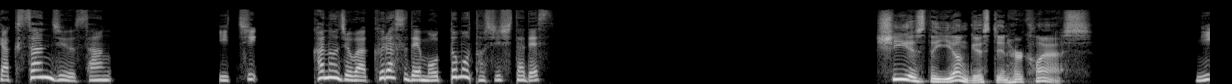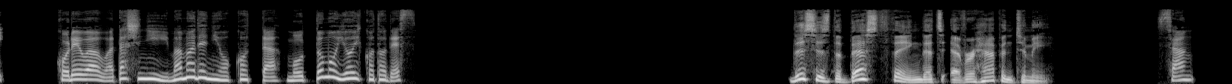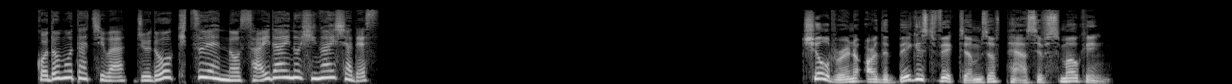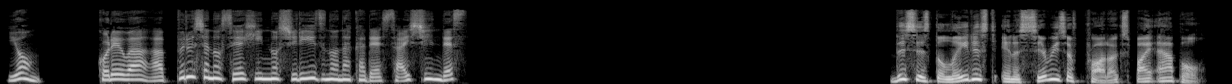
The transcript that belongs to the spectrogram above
133。1、彼女はクラスで最も年下です。She is the youngest in her class. 2、これは私に今までに起こった最も良いことです。This is the best thing that's ever happened to me. 3、子供たちは受動喫煙の最大の被害者です。Children are the biggest victims of passive smoking. 4、これはアップル社の製品のシリーズの中で最新です。 This is the latest in a series of products by Apple.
